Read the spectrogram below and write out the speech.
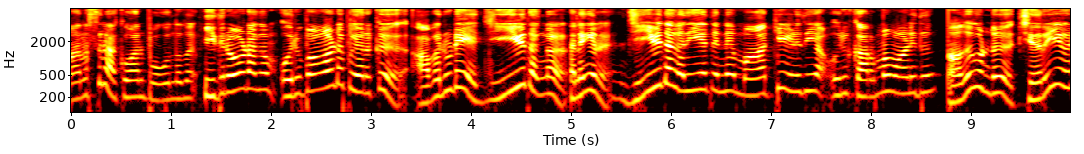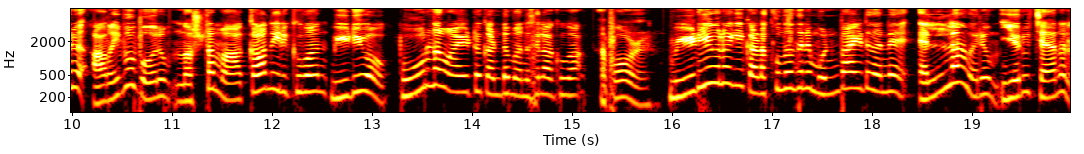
മനസ്സിലാക്കുവാൻ പോകുന്നത്. ഇതിനോടകം ഒരുപാട് പേർക്ക് അവരുടെ ജീവിതങ്ങൾ അല്ലെങ്കിൽ ജീവിതഗതിയെ തന്നെ മാറ്റി എഴുതിയ ഒരു കർമ്മമാണിത്. അതുകൊണ്ട് ചെറിയൊരു അറിവ് പോലും നഷ്ടമാക്കാതിരിക്കുവാൻ വീഡിയോ പൂർണമായിട്ട് കണ്ട് മനസ്സിലാക്കുക. അപ്പോൾ വീഡിയോയിലേക്ക് കടക്കുന്നതിന് മുൻപായിട്ട് തന്നെ എല്ലാവരും ഈ ഒരു ചാനൽ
